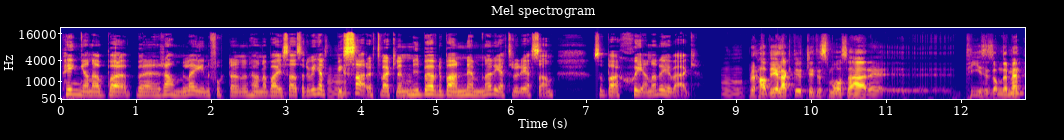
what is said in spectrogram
Pengarna bara började ramla in fortare än en höna bajsar. Så det var helt mm. bisarrt verkligen. Mm. Ni behövde bara nämna Retroresan. Så bara skenade det iväg. Mm. Vi hade ju lagt ut lite små så här eh, teases om det. Men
